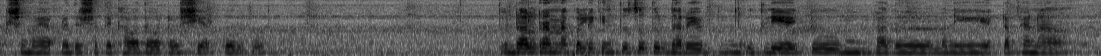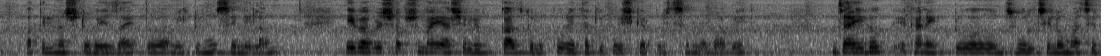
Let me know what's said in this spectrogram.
এক সময় আপনাদের সাথে খাওয়া দাওয়াটাও শেয়ার করব। তো ডাল রান্না করলে কিন্তু চতুর্ধারে উতলিয়ে একটু ভাত মানে একটা ফেনা পাতিল নষ্ট হয়ে যায়, তো আমি একটু মুছে নিলাম। এইভাবে সবসময় আসলে কাজগুলো করে থাকি পরিষ্কার পরিচ্ছন্নভাবে যাই হোক, এখানে একটু ঝোল ছিল, মাছের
